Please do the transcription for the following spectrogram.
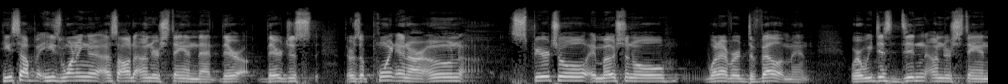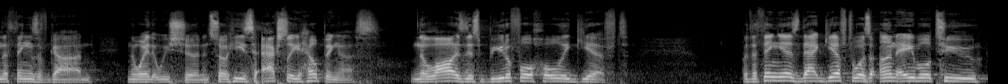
he's, helping, he's wanting us all to understand that there, there just, there's a point in our own spiritual, emotional, whatever development where we just didn't understand the things of God in the way that we should. And so he's actually helping us. And the law is this beautiful, holy gift. But the thing is, that gift was unable to,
